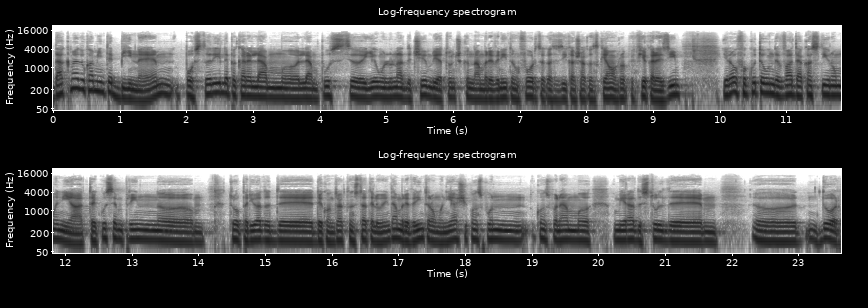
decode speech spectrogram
dacă mi-aduc aminte bine, postările pe care le-am, uh, le-am pus eu în luna decembrie, atunci când am revenit în forță, ca să zic așa, când scriam aproape fiecare zi, erau făcute undeva de acasă din România. Trecusem prin uh, o perioadă de, de contract în Statele Unite, am revenit în România și, cum, spun, cum spuneam, uh, îmi era destul de uh, dor,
